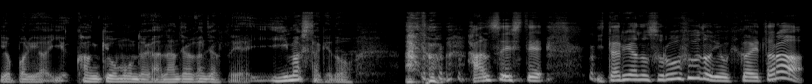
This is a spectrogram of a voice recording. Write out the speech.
やっぱり環境問題がなんじゃらかんじゃって言いましたけどあの反省してイタリアのスローフードに置き換えたら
